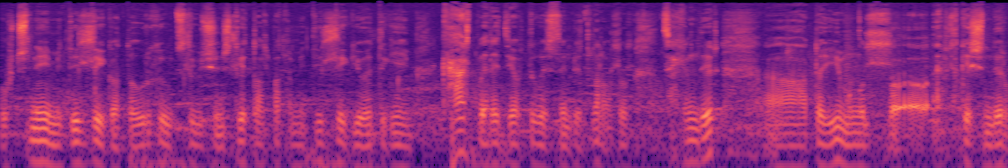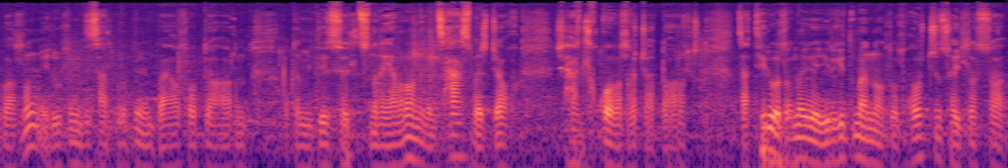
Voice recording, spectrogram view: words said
өвчний мэдээллийг одоо өөрийнхөө үзлэг шинжилгээтэй холбоотой мэдээллийг юу гэдэг ийм карт бариад явдаг байсан. Бид нар бол цахим дээр одоо ийм Монгол аппликейшн дээр болон эрүүл мэндийн салбарын байгууллагуудын хооронд одоо мэдээлэл солилцсноор ямар нэгэн цаас барьж явах шаардлагагүй болгож одоо оруулж. За тэр болгоныг иргэд маань бол хуучин соёлоосоо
